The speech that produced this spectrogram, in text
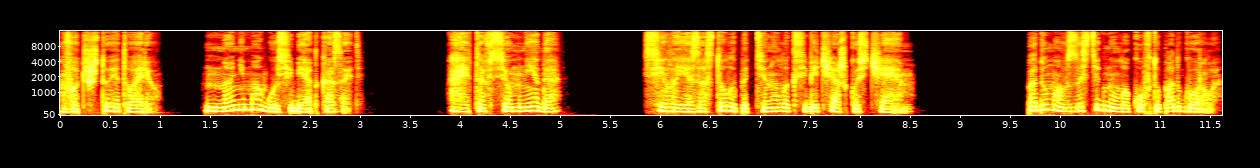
Вот что я творю. Но не могу себе отказать. А это все мне, да? Села я за стол и подтянула к себе чашку с чаем. Подумав, застегнула кофту под горло.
